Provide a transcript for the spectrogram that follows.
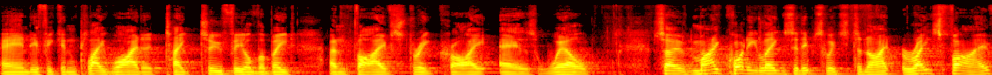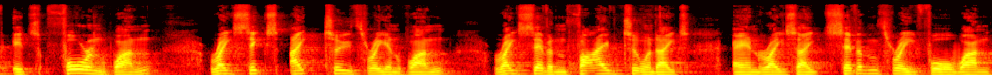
and if you can play wider, take two Feel the Beat and five Street Cry as well. So my quaddy legs at Ipswich tonight. Race five, it's four and one. Race six, eight, two, three and one. Race seven, five, two and eight. And race eight, seven, three, four, one.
